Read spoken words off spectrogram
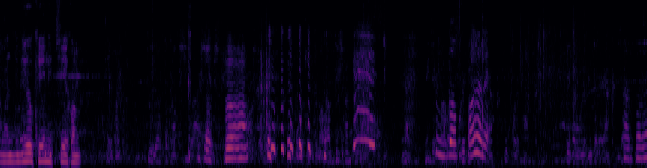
আমার দিদিও খেয়ে নিচ্ছে এখন। বপরে তারপরে?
